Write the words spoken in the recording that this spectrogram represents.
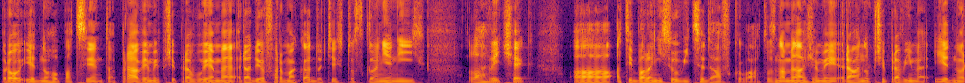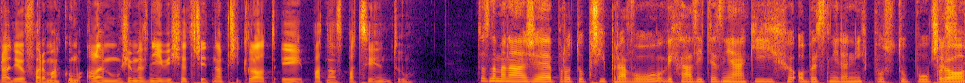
pro jednoho pacienta. Právě my připravujeme radiofarmaka do těchto skleněných lahviček a, a ty balení jsou více dávková. To znamená, že my ráno připravíme jedno radiofarmakum, ale můžeme z něj vyšetřit například i 15 pacientů. To znamená, že pro tu přípravu vycházíte z nějakých obecně daných postupů pro,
